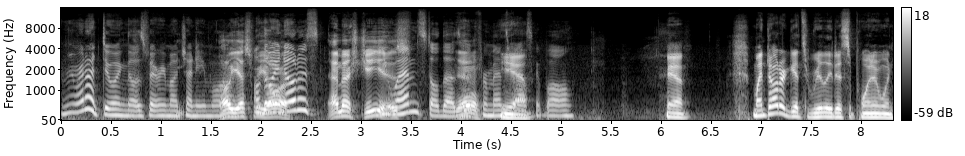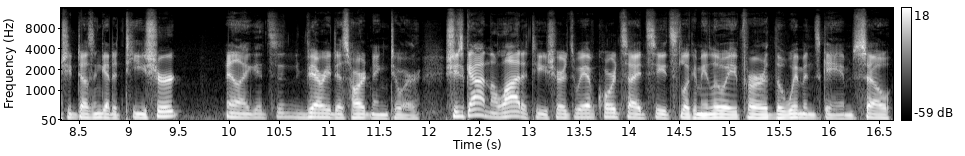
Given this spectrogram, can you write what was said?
We're not doing those very much anymore. Oh, yes, we are. Although are. I noticed MSG is. UM still does Yeah. it for men's Yeah. basketball. Yeah. My daughter gets really disappointed when she doesn't get a T-shirt. And like it's very disheartening to her. She's gotten a lot of T-shirts. We have courtside seats. Look at me, Louie, for the women's games. So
